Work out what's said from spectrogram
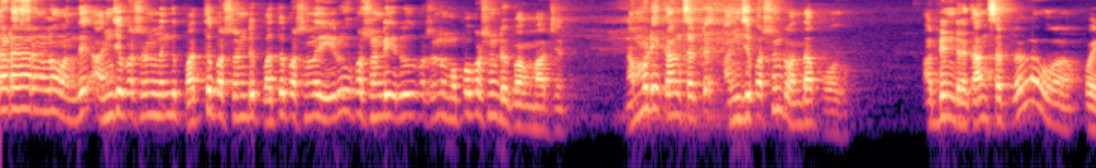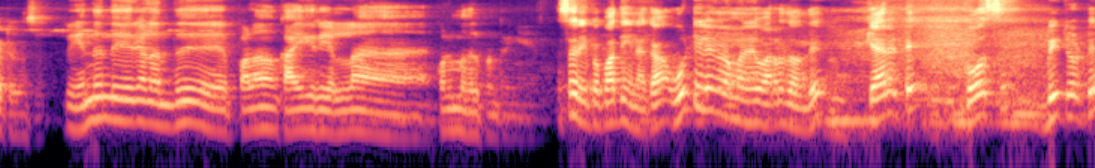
கடைக்காரங்களும் வந்து அஞ்சு பர்சன்ட்லேருந்து பத்து பர்சன்ட் பத்து பர்சன்ட் இருபது பர்சன்ட் இருபது பர்சன்ட் முப்பது பர்சன்ட் வைப்பாங்க மார்ஜின் நம்முடைய கான்செப்ட் அஞ்சு பர்சன்ட் வந்தால் போதும். அப்படின்ற கான்செப்டில் போயிட்டு இருக்கோம் சார். இப்போ எந்தெந்த ஏரியாவில் வந்து பழம் காய்கறி எல்லாம் கொள்முதல் பண்ணுறீங்க சார் இப்போ பார்த்தீங்கன்னாக்கா ஊட்டியில் நம்ம வர்றது வந்து கேரட்டு கோஸு பீட்ரூட்டு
